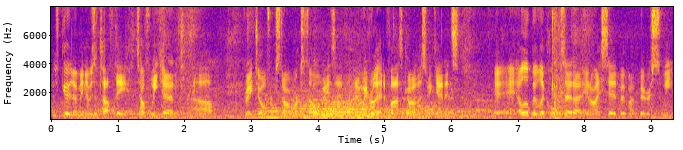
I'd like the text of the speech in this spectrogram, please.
It was good. I mean, it was a tough day, tough weekend. Um, great job from Starworks as always, and, and, we really had a fast car this weekend. It's a little bit like Homestead. I, you know, I said about my bittersweet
